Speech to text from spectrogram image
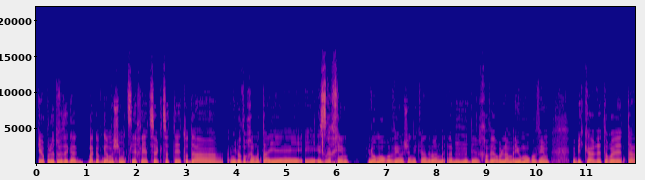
הגיאופוליטיות, וזה גם, אגב גם מה שמצליח לייצר קצת אה, תודעה, אני לא זוכר מתי אה, אה, אזרחים לא מעורבים, מה שנקרא, נדבר על, מהמם. ברחבי העולם היו מעורבים, ובעיקר אתה רואה את ה...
